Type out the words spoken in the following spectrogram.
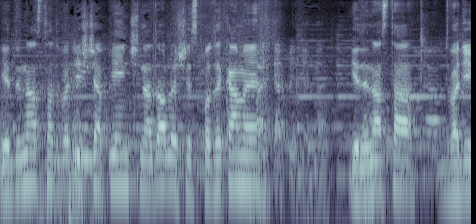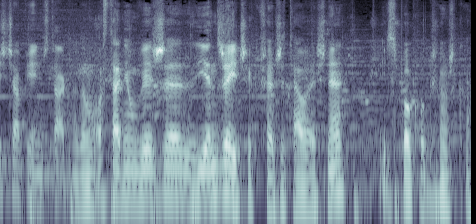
11.25 na dole się spotykamy. 11.25, tak. No, ostatnio mówisz, że Jędrzejczyk przeczytałeś, nie? I spoko książka.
